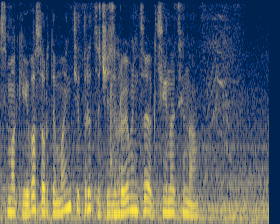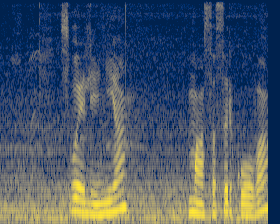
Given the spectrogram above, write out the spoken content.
Смаки в асортименті 36 гривень, це акційна ціна. Своя лінія, маса сиркова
